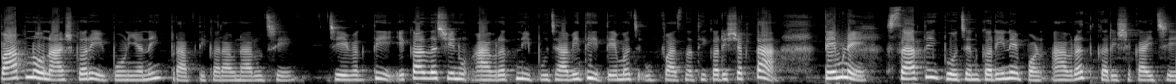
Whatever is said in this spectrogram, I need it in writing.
પાપનો નાશ કરી પુણ્યની પ્રાપ્તિ કરાવનારું છે. જે વ્યક્તિ એકાદશીનું આ વ્રતની પૂજા વિધિ તેમજ ઉપવાસ નથી કરી શકતા, તેમણે સાત્વિક ભોજન કરીને પણ આ વ્રત કરી શકાય છે.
